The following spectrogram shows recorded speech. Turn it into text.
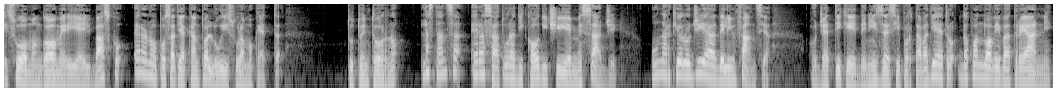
Il suo Montgomery e il basco erano posati accanto a lui sulla moquette. Tutto intorno la stanza era satura di codici e messaggi, un'archeologia dell'infanzia, oggetti che Denise si portava dietro da quando aveva tre anni,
